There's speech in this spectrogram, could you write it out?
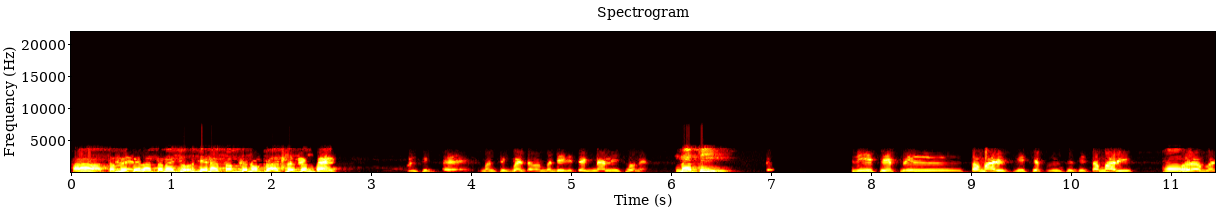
હા તમે પેલા તમે જો જેના શબ્દનું ટ્રાન્સલેશન થાય. મનસુખભાઈ તમે બધી રીતે જ્ઞાની છો ને? નથી. ત્રીસ એપ્રિલ તમારી ત્રીસ એપ્રિલ સુધી તમારી બરોબર?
